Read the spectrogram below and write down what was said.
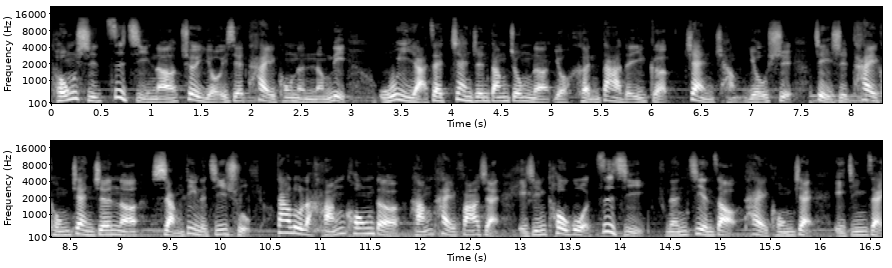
同时自己呢却有一些太空的能力。无疑啊，在战争当中呢，有很大的一个战场优势，这也是太太空战争呢想定的基础。大陆的航空的航太发展，已经透过自己能建造太空站，已经在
